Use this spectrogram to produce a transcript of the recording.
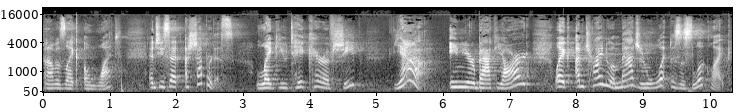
And I was like, A what? And she said, A shepherdess. Like you take care of sheep? Yeah. In your backyard? Like, I'm trying to imagine what does this look like?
